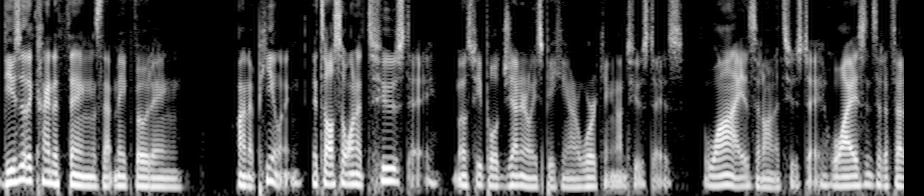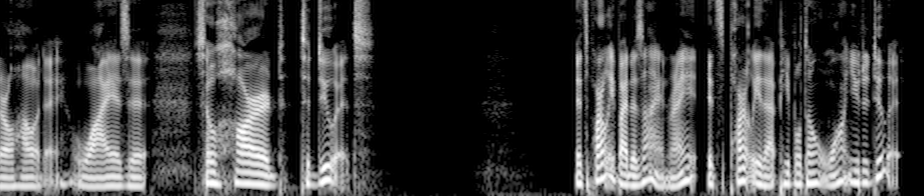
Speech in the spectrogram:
These are the kind of things that make voting unappealing. It's also on a Tuesday. Most people, generally speaking, are working on Tuesdays. Why is it on a Tuesday? Why isn't it a federal holiday? Why is it so hard to do it? It's partly by design, right? It's partly that people don't want you to do it.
